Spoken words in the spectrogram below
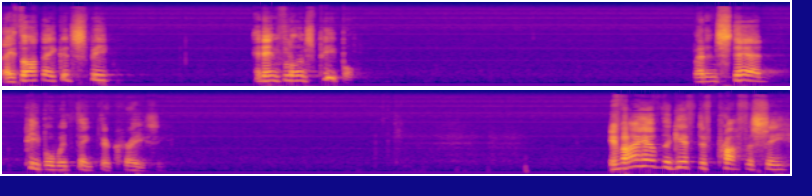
They thought they could speak and influence people. But instead, people would think they're crazy. If I have the gift of prophecy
